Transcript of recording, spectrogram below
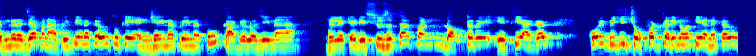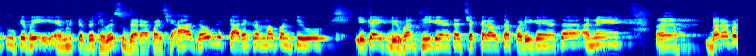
એમને રજા પણ આપી હતી અને કહ્યું હતું કે એન્જાઇના પેઇન હતું કાર્ડિયોલોજીના રિલેટેડ ઇસ્યુઝ હતા, પણ ડૉક્ટરે એથી આગળ કોઈ બીજી ચોખવટ કરી નહોતી અને કહ્યું હતું કે ભાઈ એમની તબિયત હવે સુધારા પર છે આ અગાઉ એક કાર્યક્રમમાં પણ તેઓ એકાએક બેભાન થઈ ગયા હતા, ચક્કર આવતા પડી ગયા હતા અને બરાબર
